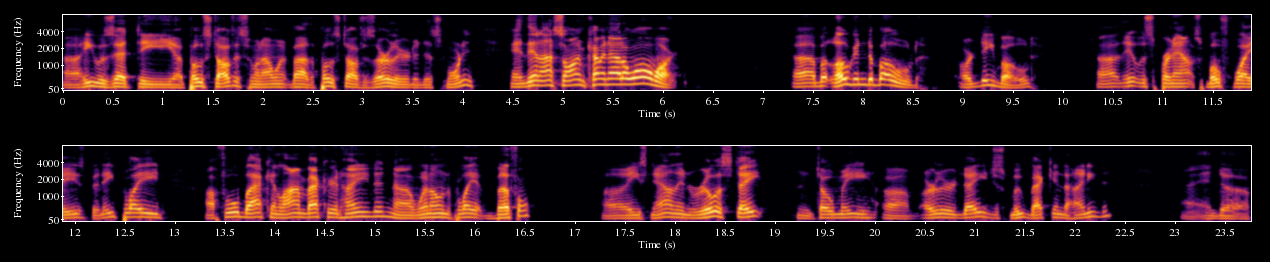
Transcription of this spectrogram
Uh, he was at the uh, post office when I went by the post office earlier this morning, and then I saw him coming out of Walmart. Uh, but Logan DeBold, or DeBold, uh, it was pronounced both ways, but he played a fullback and linebacker at Huntingdon. Uh, went on to play at Bethel. Uh, he's now in real estate and told me um, earlier today he just moved back into Huntingdon. And uh,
